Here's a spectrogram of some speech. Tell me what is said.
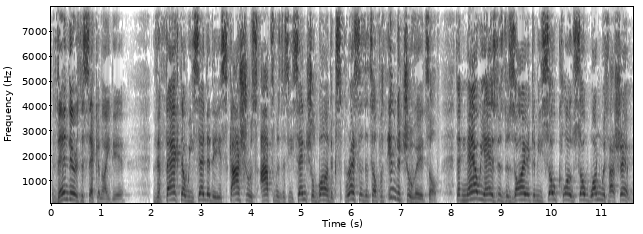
Then there's the second idea, the fact that we said that the iskashrus atzmas, this essential bond, expresses itself within the tshuva itself. That now he has this desire to be so close, so one with Hashem.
